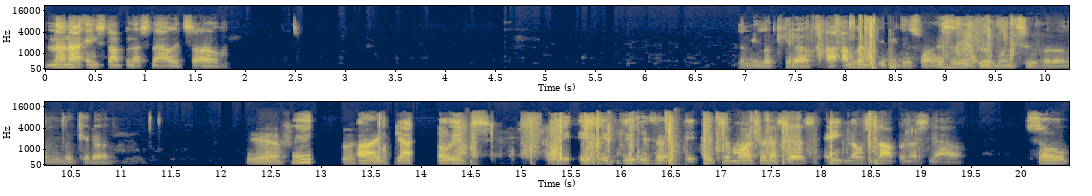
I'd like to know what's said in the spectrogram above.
no, not ain't stopping us now. It's um. Let me look it up. I, am gonna give you this one. This is a good one too. Hold on, let me look it up. Yeah. All right, guys. So it's it, it, it, it's a it, it's a mantra that says "Ain't no stopping us now." So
